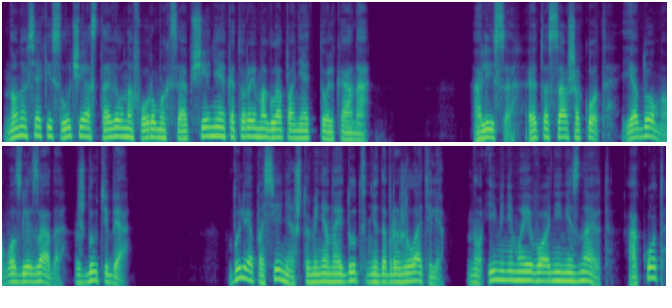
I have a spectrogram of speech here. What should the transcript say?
но на всякий случай оставил на форумах сообщение, которое могла понять только она. «Алиса, это Саша Кот. Я дома, возле зада. Жду тебя». Были опасения, что меня найдут недоброжелатели, но имени моего они не знают, а код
